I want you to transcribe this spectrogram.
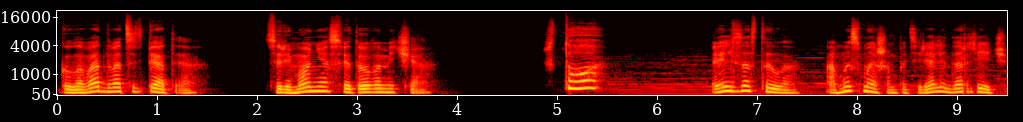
Глава 25. Церемония Святого Меча. «Что?» Эль застыла, а мы с Мэшем потеряли дар речи.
